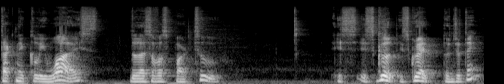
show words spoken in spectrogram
technically wise the last of us part 2 is, is good it's great don't you think?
